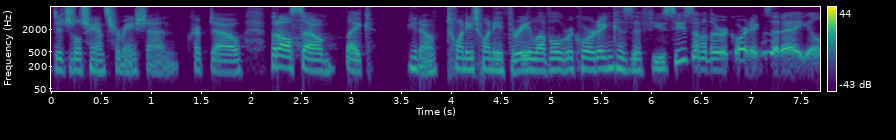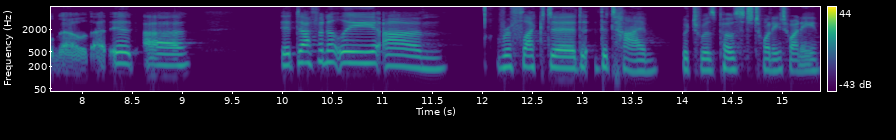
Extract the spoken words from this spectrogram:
digital transformation, crypto, but also like, you know, 2023 level recording. Cause if you see some of the recordings in it, you'll know that it, uh, it definitely um, reflected the time, which was post 2020.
